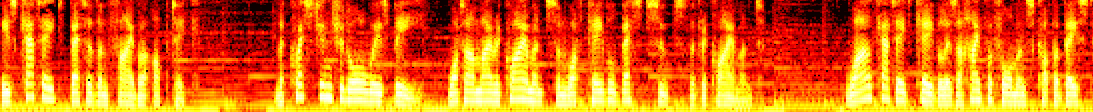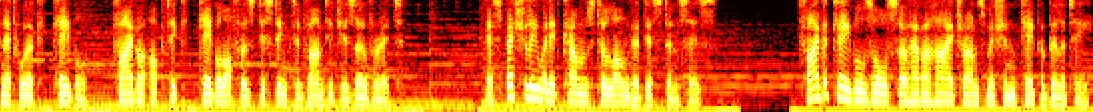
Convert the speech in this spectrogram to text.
Is Cat8 better than fiber optic? The question should always be, what are my requirements and what cable best suits that requirement? While Cat8 cable is a high-performance copper-based network cable, fiber optic cable offers distinct advantages over it. Especially when it comes to longer distances. Fiber cables also have a high transmission capability.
